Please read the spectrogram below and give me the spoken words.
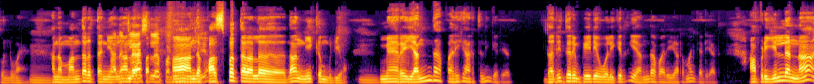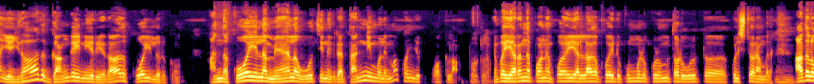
சொல்லுவேன். அந்த மந்திர தண்ணியால அந்த பஸ்பத்தால தான் நீக்க முடியும். வேற எந்த பரிகாரத்திலையும் கிடையாது. தரித்திரம் பீடியை ஒழிக்கிறதுக்கு எந்த பரிகாரமும் கிடையாது. அப்படி இல்லைன்னா ஏதாவது கங்கை நீர் ஏதாவது கோயில் இருக்கும். அந்த கோயிலில் மேலே ஊற்றி நிற்கிற தண்ணி மூலயமா கொஞ்சம் போக்கலாம். போக்கலாம். இப்போ இறந்த போன போய் எல்லாம் போயிட்டு கும்பிடு குடும்பத்தோட விட்டு குளிச்சுட்டு வராம ம். அதில்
